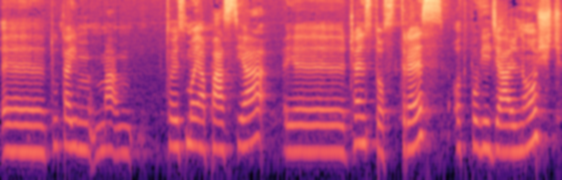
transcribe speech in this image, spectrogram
E, Tutaj mam, to jest moja pasja, e, często stres, odpowiedzialność,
